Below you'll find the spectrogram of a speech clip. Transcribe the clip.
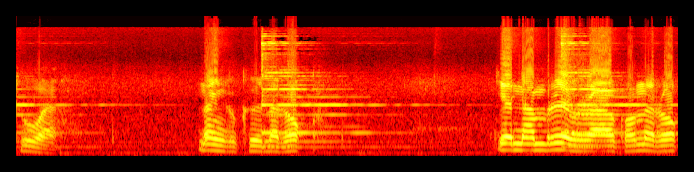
ชั่ว นั่นก็คือนรก จะนำเรื่องราวของนรก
